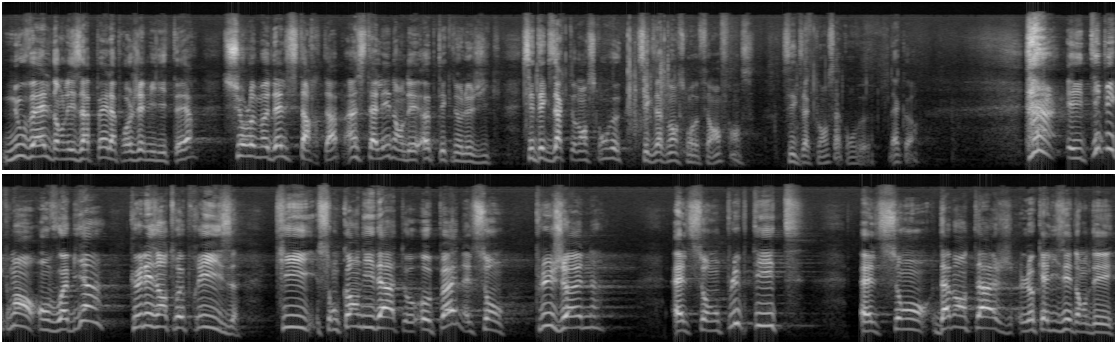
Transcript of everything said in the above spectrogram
nouvelles dans les appels à projets militaires, sur le modèle start-up installé dans des hubs technologiques. C'est exactement ce qu'on veut. C'est exactement ce qu'on veut faire en France. C'est exactement ça qu'on veut. D'accord? Et typiquement, on voit bien que les entreprises qui sont candidates au Open, elles sont plus jeunes, elles sont plus petites, elles sont davantage localisées dans des,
